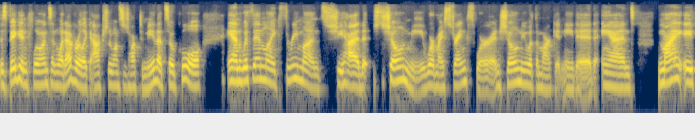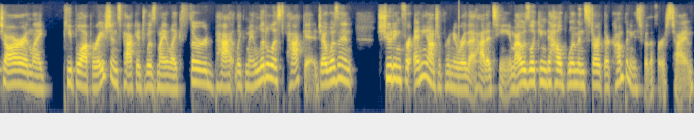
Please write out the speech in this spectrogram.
this big influence and whatever, like actually wants to talk to me. That's so cool. And within like three months, she had shown me where my strengths were and shown me what the market needed. And my HR and like people operations package was my like third pack, like my littlest package. I wasn't shooting for any entrepreneur that had a team. I was looking to help women start their companies for the first time.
